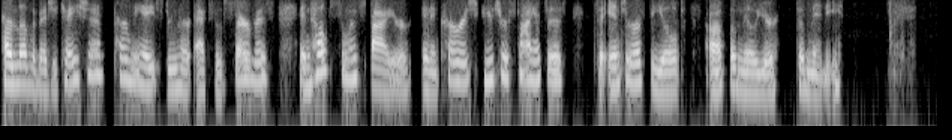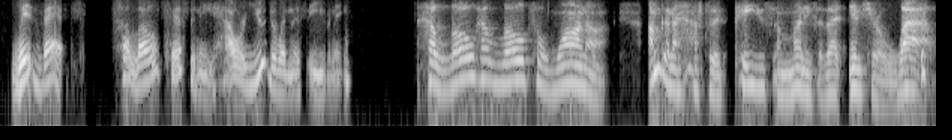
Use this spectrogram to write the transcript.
Her love of education permeates through her acts of service and hopes to inspire and encourage future scientists to enter a field unfamiliar to many. With that, hello, Tiffany. How are you doing this evening? Hello, hello, Tawana. I'm going to have to pay you some money for that intro. Wow.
